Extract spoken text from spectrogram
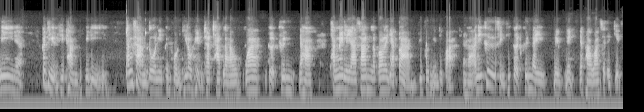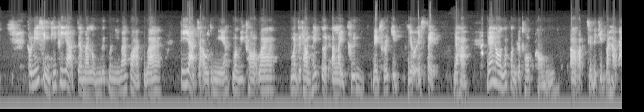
หนี้เนี่ยก็จะอยู่ทิศทางที่ไม่ดี ทั้งสามตัวนี้เป็นผลที่เราเห็นชัดๆแล้วว่าเกิดขึ้นนะคะ ทั้งในระยะสั้นแล้วก็ระยะกลางที่พูดกันดีกว่านะคะอันนี้คือสิ่งที่เกิดขึ้นในในในในภาวะเศรษฐกิจคราวนี้สิ่งที่พี่อยากจะมาลงลึกวันนี้มากกว่า คือว่าพี่อยากจะเอาตรงนี้มาวิเคราะห์ว่ามันจะทำให้เกิดอะไรขึ้นในธุรกิจ real estate นะคะแน่นอนว่าผลกระทบของเศรษฐกิจมหาภ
